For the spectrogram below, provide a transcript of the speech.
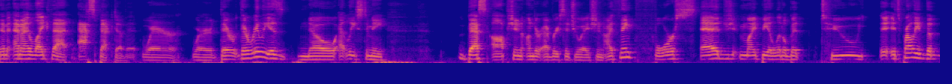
and, and I like that aspect of it where where there there really is no at least to me best option under every situation. I think Force Edge might be a little bit too it's probably the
